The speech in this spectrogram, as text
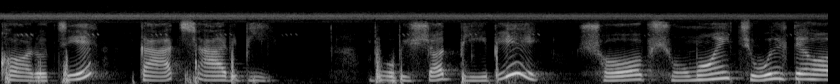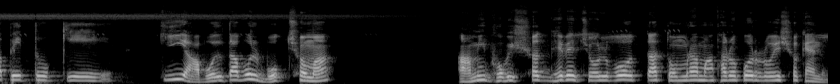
খরচে কাজ সারবি। ভবিষ্যৎ ভেবে সব সময় চলতে হবে তোকে। কি আবল তাবল বকছো মা? আমি ভবিষ্যৎ ভেবে চলবো তা তোমরা মাথার ওপর রয়েছো কেন?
